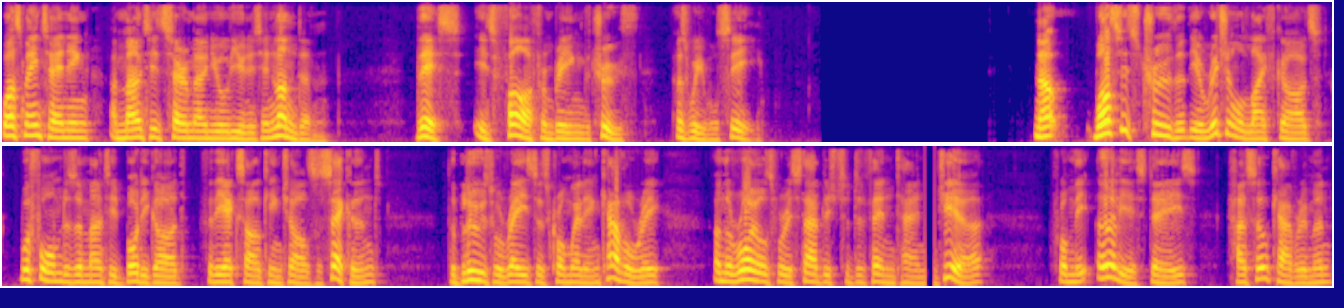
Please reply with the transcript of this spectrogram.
whilst maintaining a mounted ceremonial unit in London. This is far from being the truth, as we will see. Now, whilst it's true that the original Lifeguards were formed as a mounted bodyguard for the exiled King Charles II, the Blues were raised as Cromwellian cavalry, and the Royals were established to defend Tangier, from the earliest days, household cavalrymen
